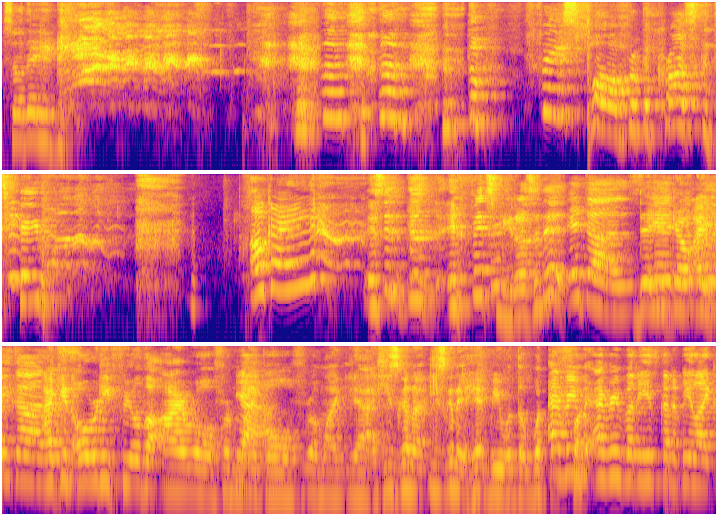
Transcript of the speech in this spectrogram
So there you go. the, the, the face palm from across the table. Okay. Isn't it fits me, doesn't it? It does. There you It- go. It really I, does. I can already feel the eye roll from Yeah. Michael. From like, yeah, he's gonna he's gonna hit me with the what the Every fuck everybody's gonna be like,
